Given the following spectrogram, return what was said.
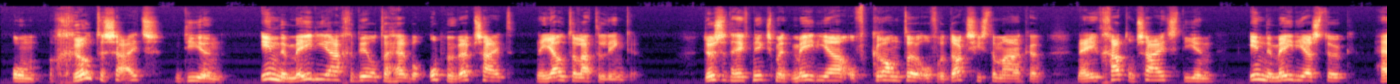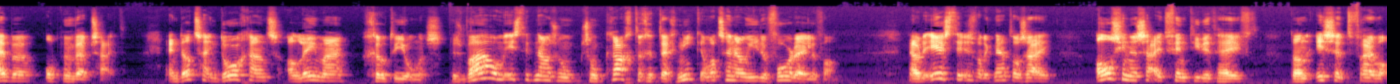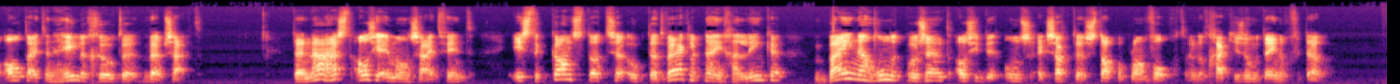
om grote sites die een in de media gedeelte hebben op hun website naar jou te laten linken. Dus het heeft niks met media of kranten of redacties te maken. Nee, het gaat om sites die een in de mediastuk hebben op hun website. En dat zijn doorgaans alleen maar grote jongens. Dus waarom is dit nou zo'n krachtige techniek en wat zijn nou hier de voordelen van? Nou, de eerste is wat ik net al zei: als je een site vindt die dit heeft, dan is het vrijwel altijd een hele grote website. Daarnaast, als je eenmaal een site vindt, is de kans dat ze ook daadwerkelijk naar je gaan linken bijna 100% als je ons exacte stappenplan volgt. En dat ga ik je zo meteen nog vertellen.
